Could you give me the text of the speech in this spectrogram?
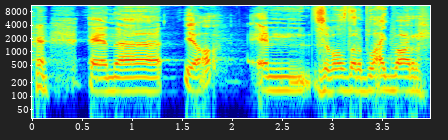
en ja, en ze was daar blijkbaar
